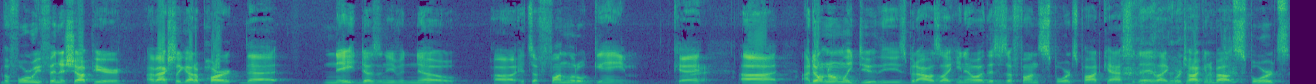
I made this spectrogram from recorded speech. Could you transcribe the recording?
before we finish up here, I've actually got a part that Nate doesn't even know. Uh, it's a fun little game. Okay. Uh, I don't normally do these, but I was like, you know what? This is a fun sports podcast today. Like we're talking about sports.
